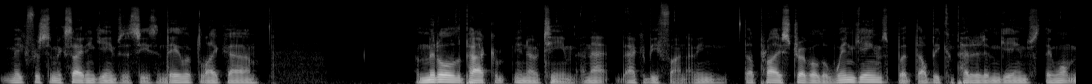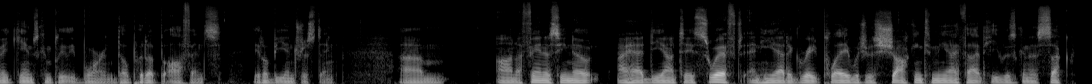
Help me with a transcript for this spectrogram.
make for some exciting games this season. They looked like uh, a middle of the pack, you know, team, and that that could be fun. I mean, they'll probably struggle to win games, but they'll be competitive in games. They won't make games completely boring. They'll put up offense. It'll be interesting. Um, on a fantasy note, I had D'Andre Swift, and he had a great play, which was shocking to me. I thought he was going to suck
